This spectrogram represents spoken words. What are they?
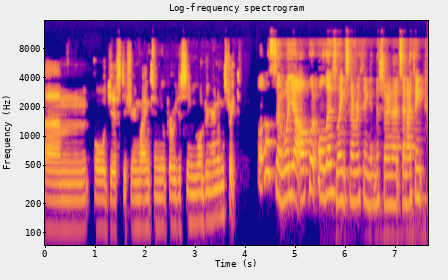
um, or just if you're in Wellington, you'll probably just see me wandering around on the street. Awesome. Well, yeah, I'll put all those links and everything in the show notes. And I think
